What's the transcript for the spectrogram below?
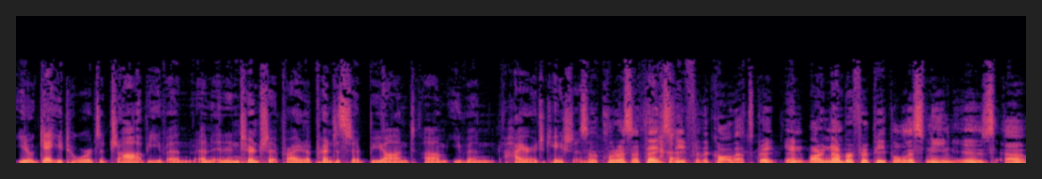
you know get you towards a job even an, an internship right apprenticeship beyond um, even higher education So, Clarissa, thanks, Steve, for the call. That's great. And our number for people listening is uh,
